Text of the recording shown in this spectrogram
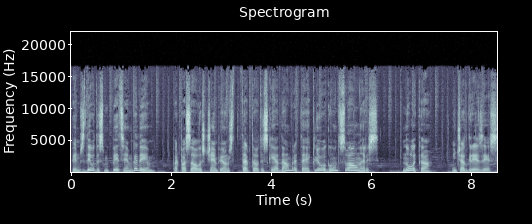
Pirms 25 gadiem par pasaules čempionu starptautiskajā Dambretē kļuva Gunts Valneris. Nulikā viņš atgriezies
